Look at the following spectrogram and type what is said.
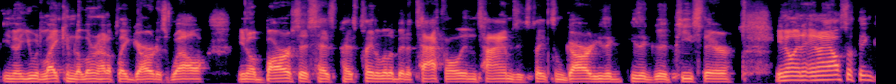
you know you would like him to learn how to play guard as well. You know, Bars has has, played a little bit of tackle in times. He's played some guard. He's a he's a good piece there. You know, and, and I also think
